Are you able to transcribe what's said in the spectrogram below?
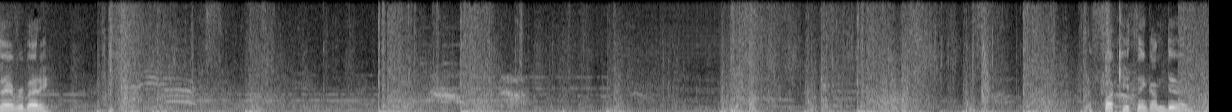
Is everybody? The fuck you think I'm doing?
